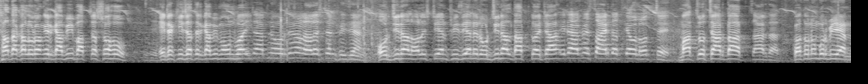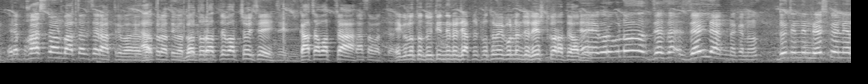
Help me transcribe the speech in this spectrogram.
সাদা কালো রঙের গাভী বাচ্চা সহ এটা কি জাতের গাভী মাউন ভাই? এটা আপনি original Holstein Friesian original Holstein ফ্রিজিয়ানের অরিজিনাল দাঁত কয়টা? এটা আপনি চার দাঁত কেবল হচ্ছে। মাত্র চার দাঁত? চার দাঁত। কত নম্বর বিয়ান? এটা ফার্স্ট রাউন্ড বাচ্চা হচ্ছে রাত্রে গত রাতে বাচ্চা গত রাত্রে বাচ্চা জি। কাঁচা বাচ্চা? কাঁচা বাচ্চা। এগুলো তো দুই তিন দিনের যে আপনি প্রথমেই বললেন যে রেস্ট করাতে হবে। হ্যাঁ এগুলো যে যে- যেই লেন না কেন দুই তিন দিন রেস্ট করে নিয়ে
